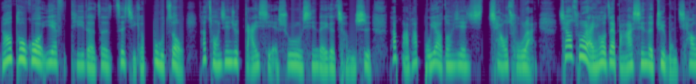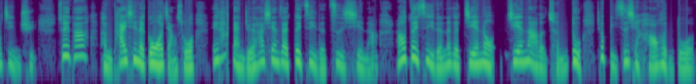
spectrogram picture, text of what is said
然后透过 EFT 的这这几个步骤，他重新去改写，输入新的一个程式，他把他不要的东西敲出来，敲出来。以后再把他新的剧本敲进去，所以他很开心的跟我讲说：“诶，他感觉他现在对自己的自信啊，然后对自己的那个接纳接纳的程度，就比之前好很多。”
